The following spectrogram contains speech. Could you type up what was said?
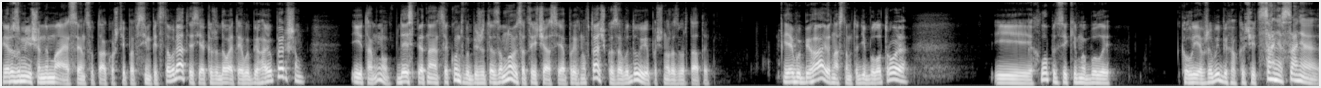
Я розумію, що немає сенсу також типу, всім підставлятись. Я кажу, давайте я вибігаю першим. І там ну, десь 15 секунд ви біжите за мною. За цей час я пригну в тачку, заведу і почну розвертати. Я вибігаю, нас там тоді було троє. І хлопець, з яким ми були, коли я вже вибігав, кричить: Саня, Саня,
